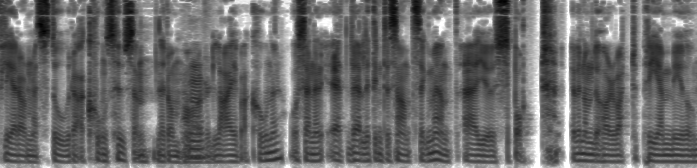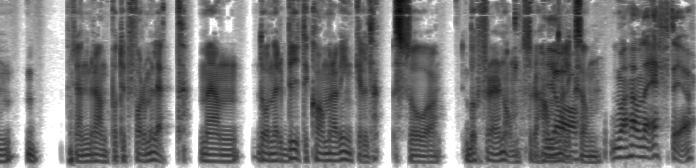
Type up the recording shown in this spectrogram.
flera av de här stora auktionshusen när de har mm. live-auktioner. Och sen ett väldigt intressant segment är ju sport. Även om du har varit premium prenumerant på typ Formel 1. Men då när du byter kameravinkel så buffrar den om. Så du hamnar ja, liksom... Man hamnar efter ja.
